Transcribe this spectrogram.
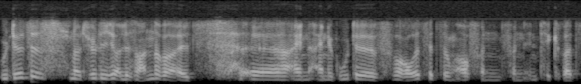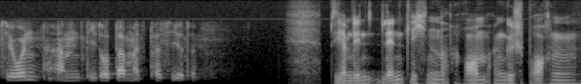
Und das ist natürlich alles andere als äh, ein, eine gute Voraussetzung auch von, von Integration, ähm, die dort damals passierte. Sie haben den ländlichen Raum angesprochen.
